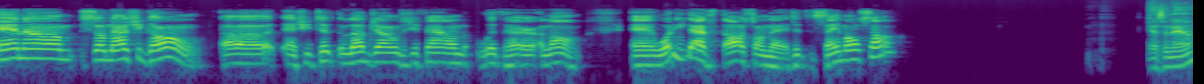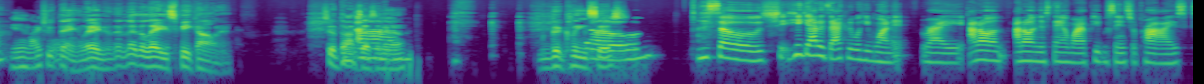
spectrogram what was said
And um, so now she gone. Uh, and she took the Love Jones that she found with her along. And what do you guys' thoughts on that? Is it the same old song? S and M. You didn't like What you think, lady? Let the lady speak on it. What's your thoughts, S and M? Um, Good, clean sis. so, so she, he got exactly what he wanted, right? I don't, I don't understand why people seem surprised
